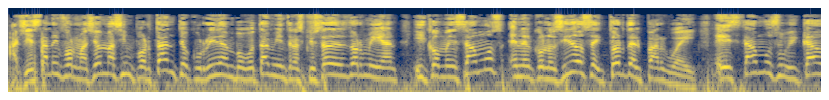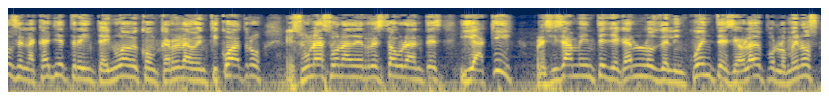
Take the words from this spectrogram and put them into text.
Aquí está la información más importante ocurrida en Bogotá mientras que ustedes dormían y comenzamos en el conocido sector del Parkway. Estamos ubicados en la calle 39 con carrera 24, es una zona de restaurantes y aquí precisamente llegaron los delincuentes, se habla de por lo menos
